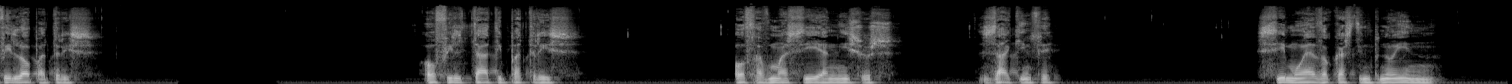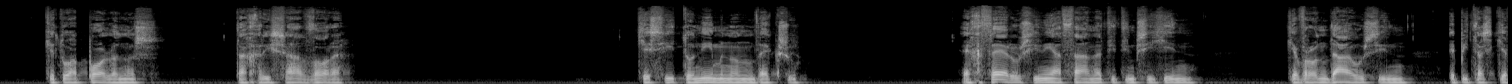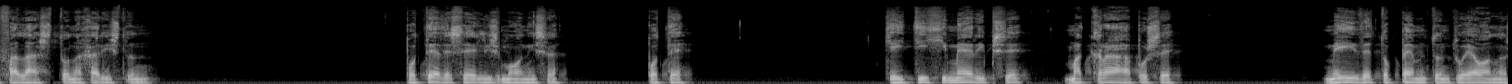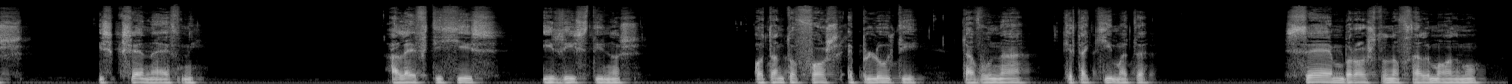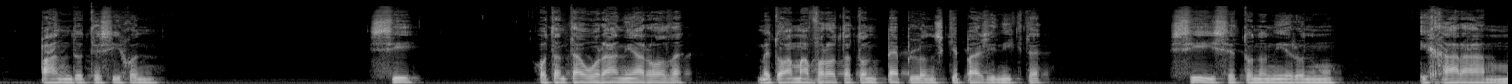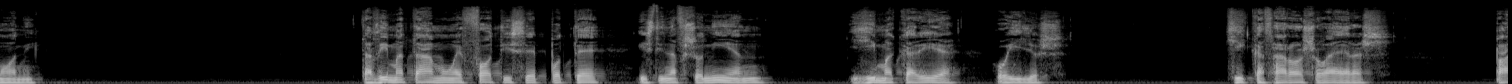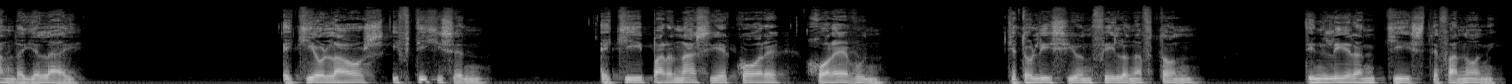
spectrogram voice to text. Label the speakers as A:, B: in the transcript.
A: φιλόπατρης. Ο φιλτάτη πατρίς Ο θαυμασίαν ίσως Ζάκυνθε. Σύ μου έδωκα στην πνοήν Και του Απόλλωνος Τα χρυσά δώρα. Και εσύ τον ύμνον δέξου. Εχθέρουσιν η αθάνατη την ψυχήν Και βροντάουσιν επί τα σκεφαλάς των αχαρίστων. Ποτέ δε σε ελισμόνησα, ποτέ. Και η τύχη μέριψε μακρά από σε. Με είδε το πέμπτον του αιώνος εις ξένα έθνη. Αλλά ευτυχής η δίστηνος όταν το φως επλούτει τα βουνά και τα κύματα σε εμπρός των οφθαλμών μου πάντοτε σύχων. Σύ, όταν τα ουράνια ρόδα με το αμαυρότα των πέπλων σκεπάζει νύχτα, σύ είσαι των ονείρων μου η χαρά μόνη. Τα βήματά μου εφώτισε ποτέ εις την αυσονίαν γη μακαρία ο ήλιος Κι καθαρός ο αέρας πάντα γελάει. Εκεί ο λαός ευτύχησεν Εκεί οι παρνάσιε κόρε χορεύουν Και το λύσιον φίλων αυτών Την λύραν κι στεφανώνει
